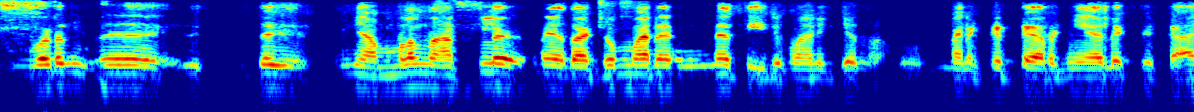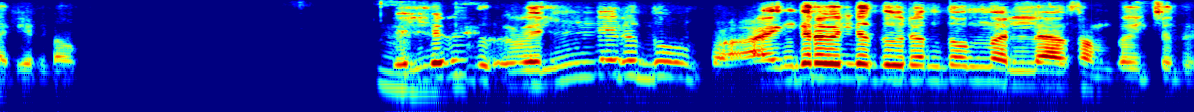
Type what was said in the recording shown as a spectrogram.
ഇവിടെ ഇത് നമ്മളെ നാട്ടിലെ നേതാക്കന്മാർ തന്നെ തീരുമാനിക്കുന്ന. മെനക്കെട്ട് ഇറങ്ങിയാലൊക്കെ കാര്യം ഉണ്ടാവും വലിയൊരു വലിയൊരു ഭയങ്കര വലിയ ദുരന്തം ഒന്നും അല്ല സംഭവിച്ചത്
